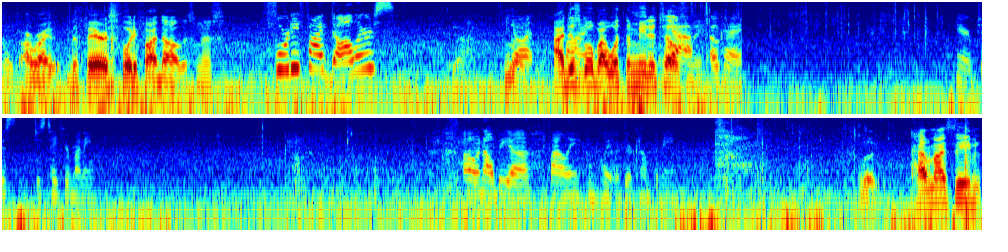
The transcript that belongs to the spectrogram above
Look, all right, the fare is $45, miss. Forty-five dollars. Yeah. You Look? I just go by what the meter tells yeah. me. Okay. Here, just just take your money. Oh, and I'll be uh, filing a complaint with your company. Look, have a nice evening.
